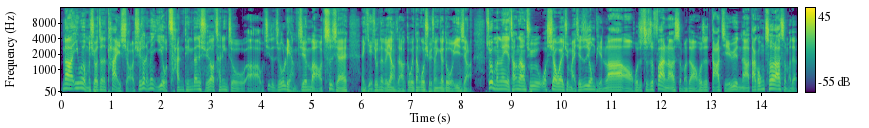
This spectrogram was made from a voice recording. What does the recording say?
那因为我们学校真的太小了，学校里面也有餐厅，但是学校餐厅只有啊，我记得只有两间吧，吃起来也就那个样子啊。各位当过学生应该都有印象了，所以我们呢也常常去校外去买些日用品啦，啊，或者吃吃饭啦什么的，或者搭捷运啊、搭公车啦什么的。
